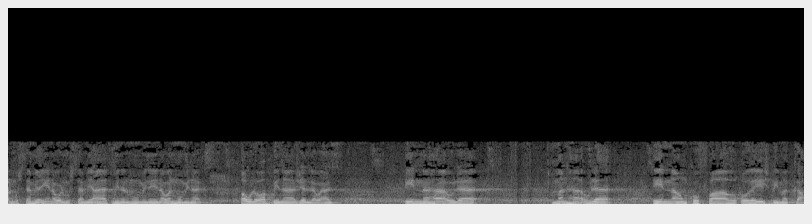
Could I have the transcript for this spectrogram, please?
المستمعين والمستمعات من المؤمنين والمؤمنات. قول ربنا جل وعز إن هؤلاء من هؤلاء؟ إنهم كفار قريش بمكة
